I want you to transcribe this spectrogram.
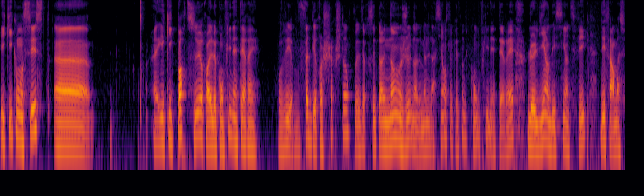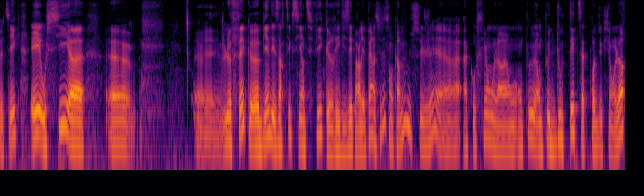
et qui consiste euh, et qui porte sur le conflit d'intérêts. Vous faites des recherches, c'est un enjeu dans le domaine de la science, la question du conflit d'intérêts, le lien des scientifiques, des pharmaceutiques, et aussi euh, euh, euh, le fait que bien des articles scientifiques révisés par les pairs sont quand même sujets à, caution. Là. On, peut, on peut douter de cette production-là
